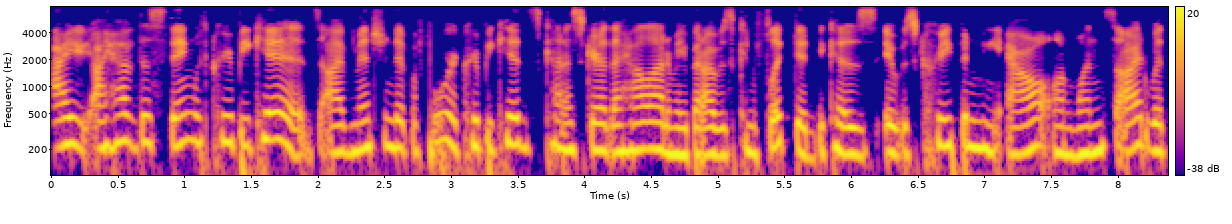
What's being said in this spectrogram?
I I have this thing with creepy kids. I've mentioned it before. Creepy kids kind of scare the hell out of me, but I was conflicted because it was creeping me out on one side with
